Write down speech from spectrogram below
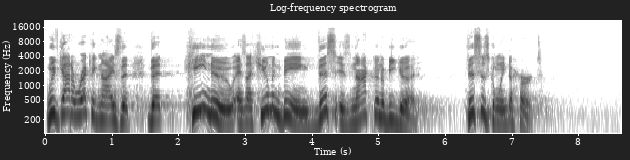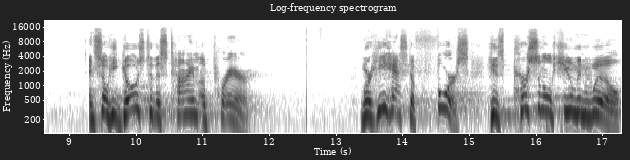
We've got to recognize that, that he knew as a human being, this is not going to be good. This is going to hurt. And so he goes to this time of prayer where he has to force his personal human will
